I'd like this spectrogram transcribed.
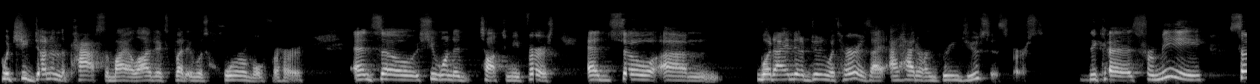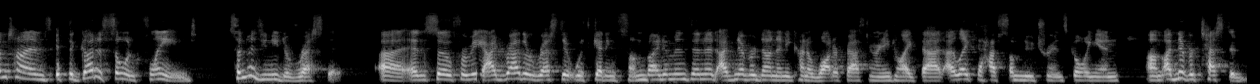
which she'd done in the past, the biologics, but it was horrible for her. And so she wanted to talk to me first. And so um, what I ended up doing with her is I, I had her on green juices first. Because for me, sometimes if the gut is so inflamed, sometimes you need to rest it. Uh, and so for me, I'd rather rest it with getting some vitamins in it. I've never done any kind of water fasting or anything like that. I like to have some nutrients going in. Um, I've never tested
